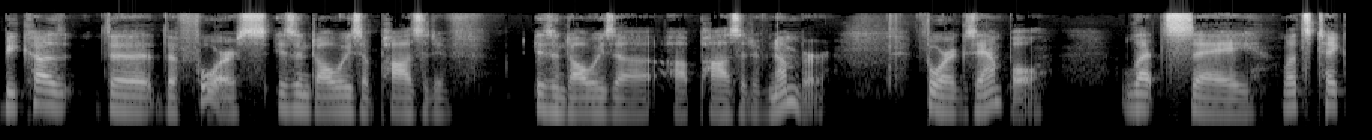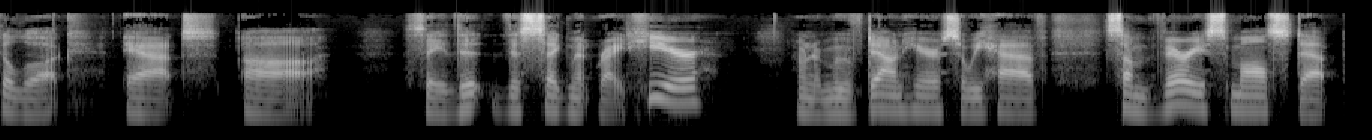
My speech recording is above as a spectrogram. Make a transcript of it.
because the the force isn't always a positive isn't always a, a positive number. For example, let's say let's take a look at uh, say th- this segment right here. I'm going to move down here so we have some very small step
